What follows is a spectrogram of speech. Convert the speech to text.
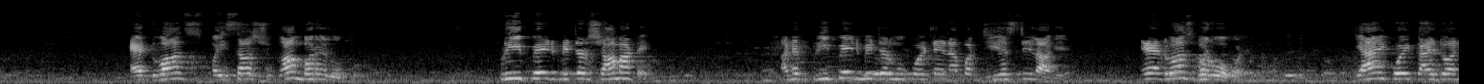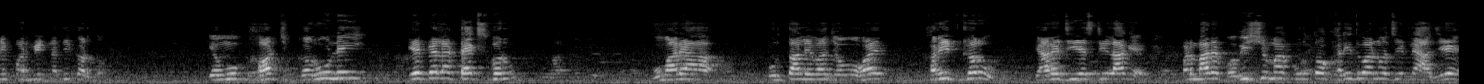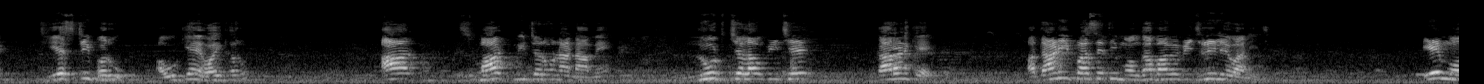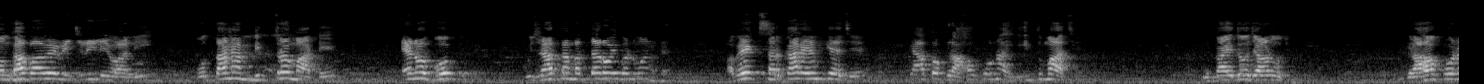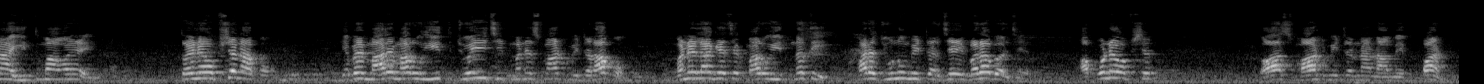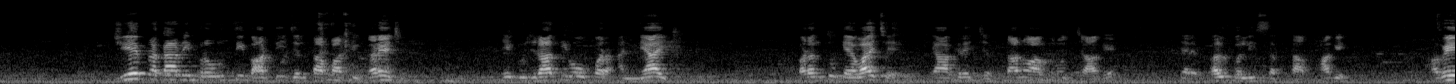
એડવાન્સ પૈસા શું કામ ભરે લોકો? પ્રીપેડ મીટર શા માટે? અને પ્રીપેડ મીટર મૂકો એટલે એના પર જીએસટી લાગે. એ એડવાન્સ ભરવો પડે. ક્યાંય કોઈ કાયદો આની પરમિટ નથી કરતો કે હું ખર્ચ કરું નહીં, એ પહેલા ટેક્સ ભરું. હું મારે આ કુર્તા લેવા જવો હોય, ખરીદ કરું, ત્યારે જીએસટી લાગે. પણ મારે ભવિષ્યમાં કુર્તો ખરીદવાનો છે એટલે આજે જીએસટી ભરું. આવું ક્યાંય હોય ખરું? આ સ્માર્ટ મીટરોના નામે લૂંટ ચલાવવી છે, કારણ કે અદાણી પાસેથી મોંઘા ભાવે વીજળી લેવાની છે. એ મોંઘા ભાવે વીજળી લેવાની પોતાના મિત્ર માટે એનો ભોગ ગુજરાતના મતદારોએ બનવાનો હવે સરકાર એમ કહે છે કે આ તો ગ્રાહકોના હિતમાં છે. હું કાયદો જાણું છું. ગ્રાહકોના હિતમાં હોય તો એને ઓપ્શન આપો કે ભાઈ મારે મારું હિત જોઈ છે, મને સ્માર્ટ મીટર આપો. મને લાગે છે કે મારું હિત નથી. મારે જૂનું મીટર છે, એ બરાબર છે. આપો ને ઓપ્શન તો આ સ્માર્ટ મીટરના નામે પણ જે પ્રકારની પ્રવૃત્તિ ભારતીય જનતા પાર્ટી કરે છે, એ ગુજરાતીઓ ઉપર અન્યાય છે. પરંતુ કહેવાય છે કે આખરે જનતાનો આક્રોશ જાગે ત્યારે ભલભલી સત્તા ભાગે. હવે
